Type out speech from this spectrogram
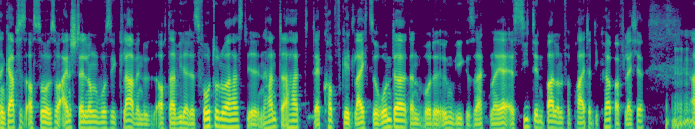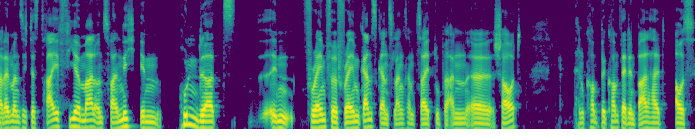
Dann gab es jetzt auch so, so Einstellungen, wo sie, klar, wenn du auch da wieder das Foto nur hast, wie er den Hand da hat, der Kopf geht leicht so runter, dann wurde irgendwie gesagt, naja, er sieht den Ball und verbreitet die Körperfläche. Mhm. Aber wenn man sich das drei, vier Mal und zwar nicht in 100 in Frame für Frame ganz, ganz langsam Zeitlupe anschaut, dann kommt, bekommt er den Ball halt aus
